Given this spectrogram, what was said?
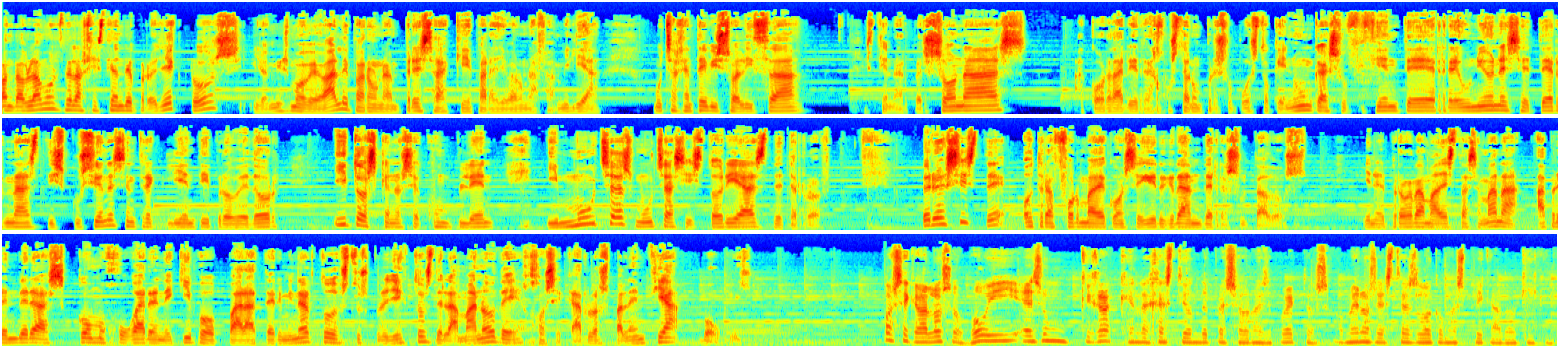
Cuando hablamos de la gestión de proyectos, y lo mismo me vale para una empresa que para llevar una familia, mucha gente visualiza gestionar personas, acordar y reajustar un presupuesto que nunca es suficiente, reuniones eternas, discusiones entre cliente y proveedor, hitos que no se cumplen y muchas, muchas historias de terror. Pero existe otra forma de conseguir grandes resultados. Y en el programa de esta semana aprenderás cómo jugar en equipo para terminar todos tus proyectos de la mano de José Carlos Palencia Bowie. José Carlos Bowie es un crack en la gestión de personas y proyectos, al menos esto es lo que me ha explicado Kiko.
